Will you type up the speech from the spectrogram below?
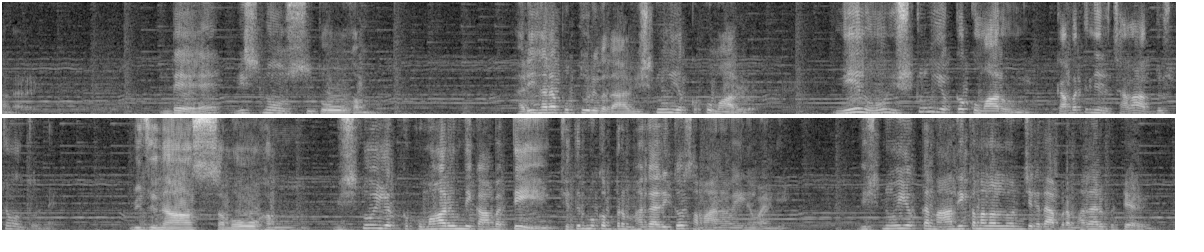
అన్నారు అంటే విష్ణోసుతోహం హరిహర పుత్రుడు కదా విష్ణువు యొక్క కుమారుడు. నేను విష్ణువు యొక్క కుమారుణ్ణి. కాబట్టి నేను చాలా అదృష్టవంతుణ్ణి. విజునా సమోహం. విష్ణువు యొక్క కుమారుణ్ణి కాబట్టి చతుర్ముఖ బ్రహ్మగారితో సమానమైన వాణ్ణి. విష్ణువు యొక్క నాదికమలంలోంచి కదా బ్రహ్మగారు పుట్టారు.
